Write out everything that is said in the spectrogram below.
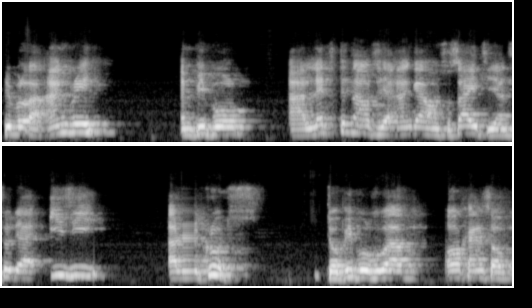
people are angry, and people are letting out their anger on society. And so they are easy uh, recruits to people who have all kinds of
